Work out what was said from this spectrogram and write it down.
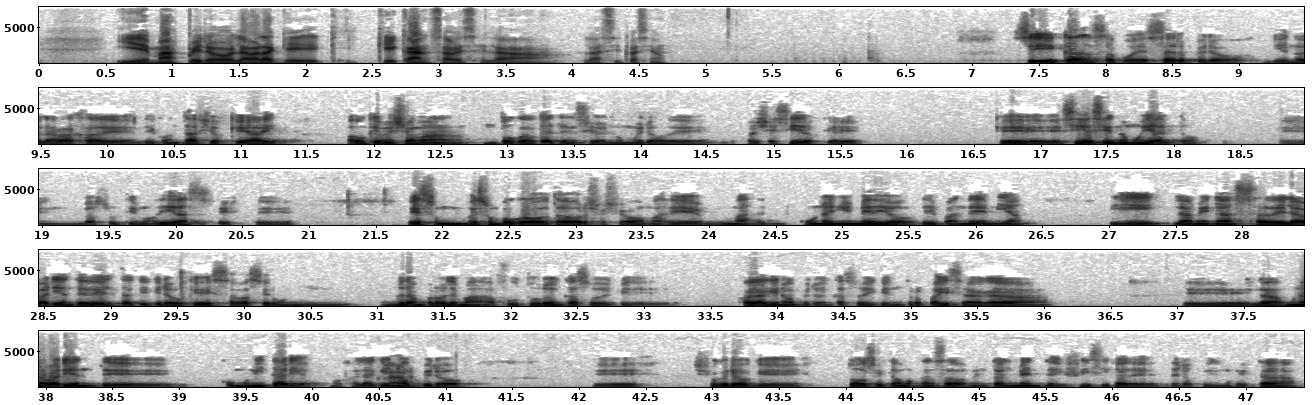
y demás, pero la verdad que, que, cansa a veces la, la situación. Sí, cansa, puede ser, pero viendo la baja de, contagios que hay, aunque me llama un poco la atención el número de, fallecidos, que, que sigue siendo muy alto en los últimos días, este, es un, es un poco agotador, ya llevamos más de, más de un año y medio de pandemia y la amenaza de la variante Delta, que creo que esa va a ser un, un gran problema a futuro en caso de que, ojalá que no, pero en caso de que en nuestro país se haga eh, la, una variante comunitaria. Ojalá que no, pero eh, yo creo que todos estamos cansados mentalmente y física de, lo que nos está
